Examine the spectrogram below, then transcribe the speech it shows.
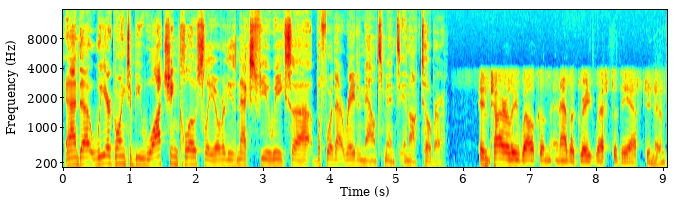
And uh, we are going to be watching watching closely over these next few weeks uh, before that rate announcement in October. Entirely welcome and have a great rest of the afternoon.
